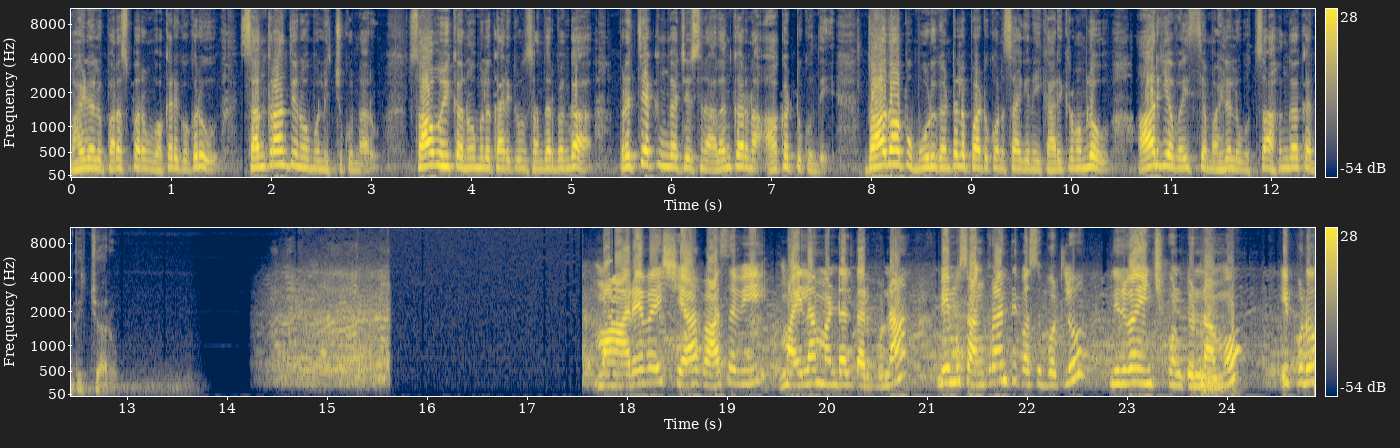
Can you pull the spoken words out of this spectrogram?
మహిళలు పరస్పరం ఒకరికొకరు సంక్రాంతి నోములు ఇచ్చుకున్నారు. సామూహిక నోముల కార్యక్రమం సందర్భంగా ప్రత్యేకంగా చేసిన అలంకరణ ఆకట్టుకుంది. దాదాపు మూడు గంటల పాటు కొనసాగిన ఈ కార్యక్రమంలో ఆర్య వైశ్య మహిళలు ఉత్సాహంగా కనిపించారు. మా ఆర్యవైశ్య వాసవి మహిళా మండల్ తరపున మేము సంక్రాంతి పసుబొట్లు నిర్వహించుకుంటున్నాము. ఇప్పుడు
